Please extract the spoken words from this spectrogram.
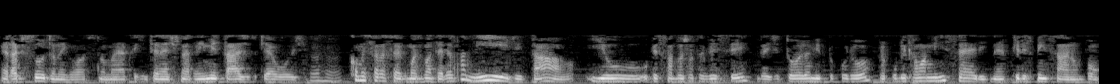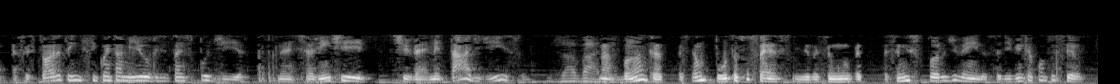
Era absurdo o negócio, numa época que a internet não era nem metade do que é hoje. Uhum. Começaram a sair algumas matérias na mídia e tal, e o, o pessoal da JVC, da editora, me procurou para publicar uma minissérie, né? Porque eles pensaram, bom, essa história tem 50 mil visitantes por dia, né? Se a gente tiver metade disso, Já nas bancas, vai ser um puta sucesso, vai ser um, vai ser um estouro de vendas. Você adivinha o que aconteceu?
